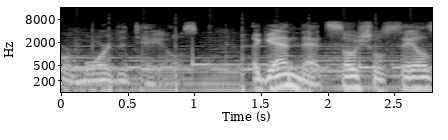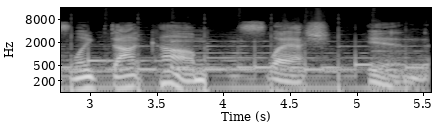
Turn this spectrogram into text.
for more details. Again, that's socialsaleslink.com slash in.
